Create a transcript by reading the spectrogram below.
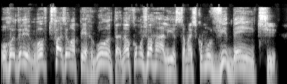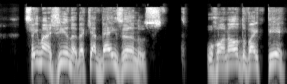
O Rodrigo, vou te fazer uma pergunta, não como jornalista, mas como vidente. Você imagina, daqui a 10 anos, o Ronaldo vai ter,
